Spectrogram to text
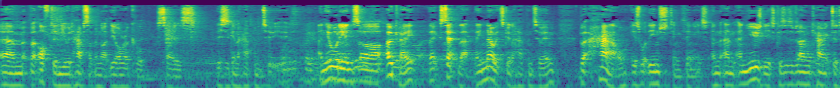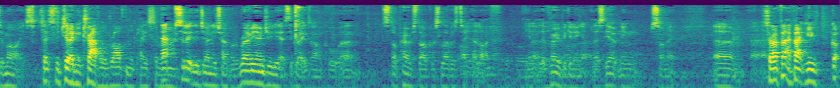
Um, but often you would have something like the Oracle says, "This is going to happen to you," and the audience are okay. They accept that. They know it's going to happen to him. But how is what the interesting thing is, and and, and usually it's because it's his own character demise. So it's the journey travelled rather than the place arrived. Absolutely, the journey travelled. Romeo and Juliet is a great example. Uh, Stop pair of star-crossed lovers take their life. You know, the very beginning. That's the opening sonnet. Um, uh, so in fact, you've got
